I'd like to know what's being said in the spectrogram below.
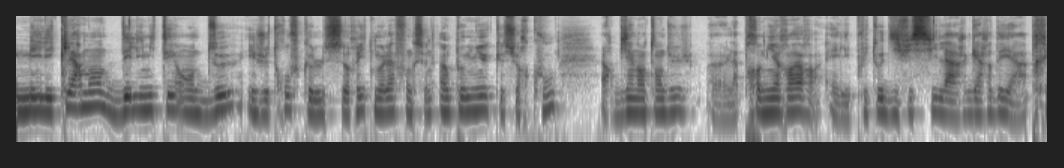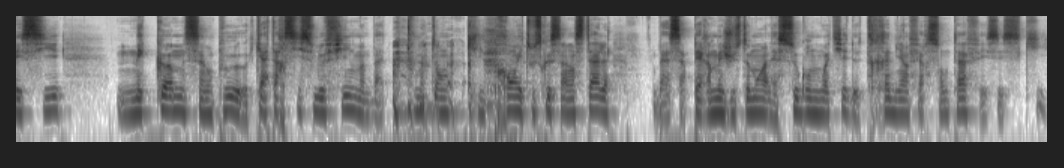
mais il est clairement délimité en deux, et je trouve que ce rythme-là fonctionne un peu mieux que sur coup. Alors bien entendu, euh, la première heure, elle est plutôt difficile à regarder, à apprécier, mais comme c'est un peu euh, catharsis le film, bah, tout le temps qu'il prend et tout ce que ça installe, bah, ça permet justement à la seconde moitié de très bien faire son taf et c'est ce qui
